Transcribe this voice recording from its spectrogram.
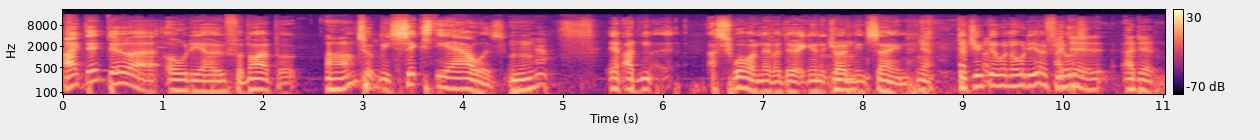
I did do a audio for my book. Uh-huh. It took me 60 hours. Mm-hmm. Yeah, I'd, n- I swore I'd never do it again. It drove me insane. Mm-hmm. Yeah. Did you do an audio for I yours? did. I did.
